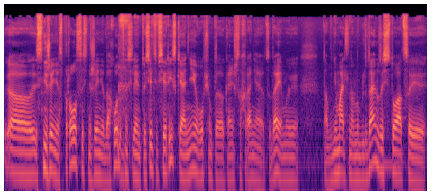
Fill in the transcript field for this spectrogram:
снижение спроса, снижение доходов населения. То есть эти все риски, они, в общем-то, конечно, сохраняются. Да, и мы там, внимательно наблюдаем за ситуацией.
